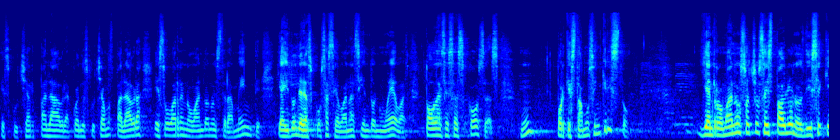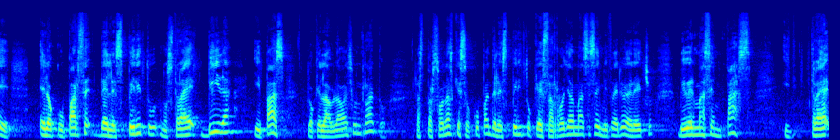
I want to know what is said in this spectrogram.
escuchar palabra. Cuando escuchamos palabra, eso va renovando nuestra mente. Y ahí es donde las cosas se van haciendo nuevas, todas esas cosas, porque estamos en Cristo. Y en Romanos 8:6 Pablo nos dice que el ocuparse del Espíritu nos trae vida y paz, lo que le hablaba hace un rato. Las personas que se ocupan del espíritu, que desarrollan más ese hemisferio derecho, viven más en paz y trae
